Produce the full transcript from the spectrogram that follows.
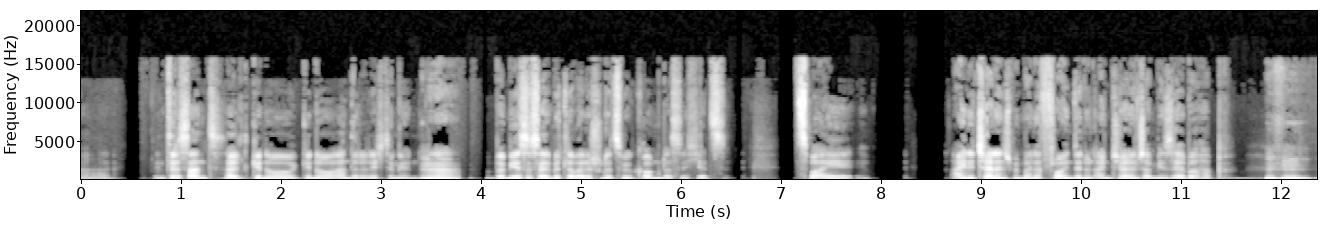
Ah, interessant, halt genau, genau andere Richtungen. Ja. Bei mir ist es halt mittlerweile schon dazu gekommen, dass ich jetzt zwei, eine Challenge mit meiner Freundin und eine Challenge an mir selber habe. Mhm.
